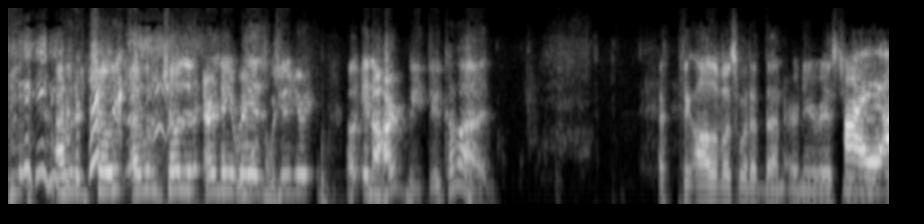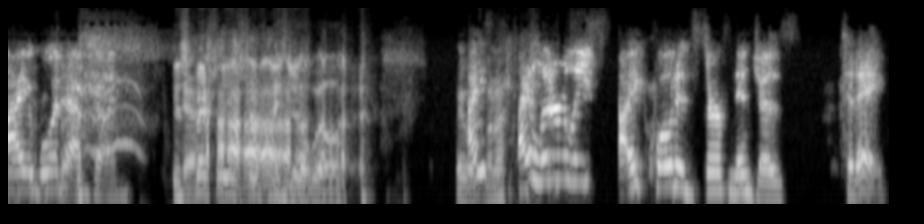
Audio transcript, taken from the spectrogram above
have. I would have chose. I would have chosen Ernie Reyes Jr. in a heartbeat, dude. Come on. I think all of us would have done Ernie Reyes. Jr. I I would time. have done. Especially Yeah. Surf Still Ninja. will. Wait, what's I? I literally I quoted Surf Ninjas today.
